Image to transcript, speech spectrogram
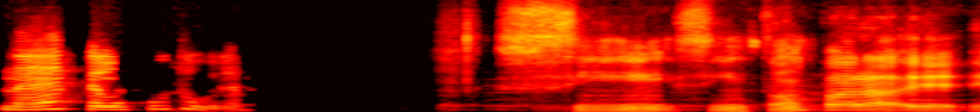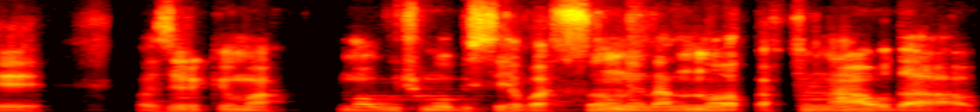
né, pela cultura. Sim, sim. Então, para é, é, fazer aqui uma, uma última observação né, na nota final da,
